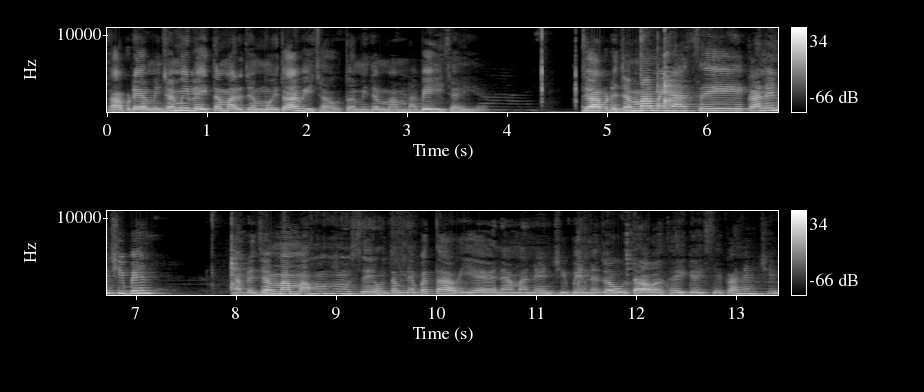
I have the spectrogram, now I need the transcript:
તો આપણે અમે જમી લઈ તમારે જમવું હોય તો આવી જાઓ, તો અમે જમવા હમણાં બેસી જઈએ. જો આપણે જમવા મહિના છે કાનનશી બેન આપણે જમવામાં હું શું છે હું તમને બતાવીએ અને આમાં નેન્સી બેનને જો ઉતાવળ થઈ ગઈ છે કાનનસી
